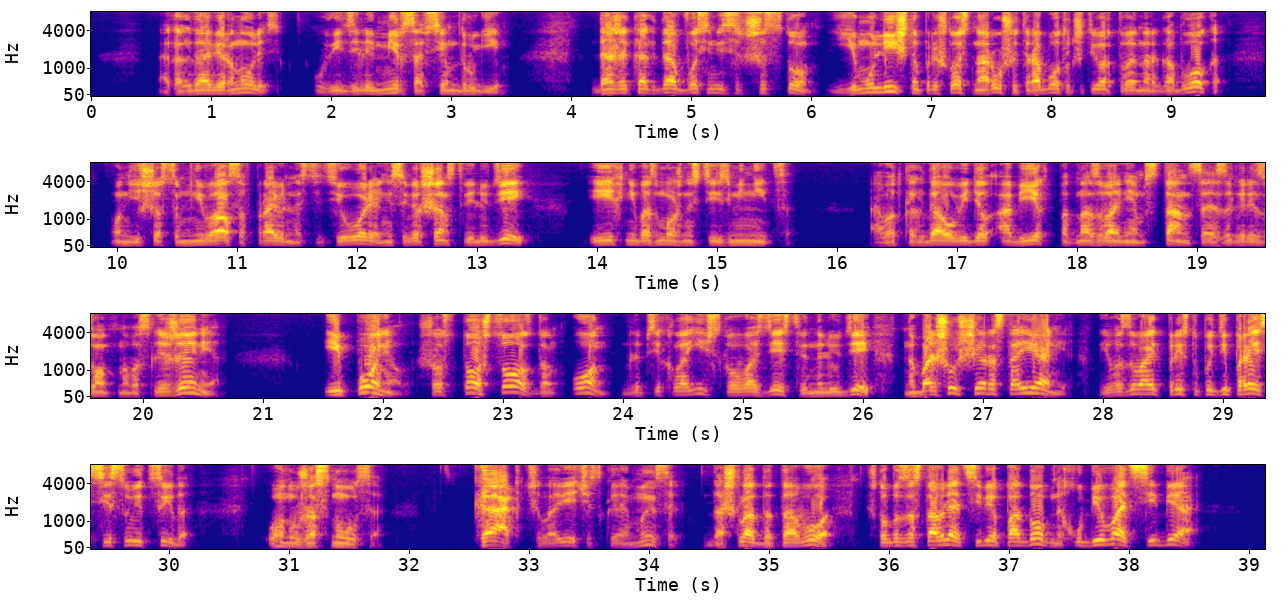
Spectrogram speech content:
А когда вернулись, увидели мир совсем другим. Даже когда в 86-м ему лично пришлось нарушить работу четвертого энергоблока, он еще сомневался в правильности теории о несовершенстве людей и их невозможности измениться. А вот когда увидел объект под названием «Станция загоризонтного слежения», и понял, что то создан он для психологического воздействия на людей на большущее расстояние и вызывает приступы депрессии и суицида. Он ужаснулся. Как человеческая мысль дошла до того, чтобы заставлять себе подобных убивать себя?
